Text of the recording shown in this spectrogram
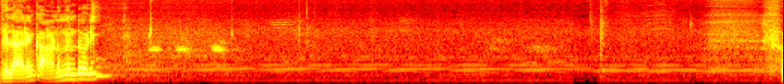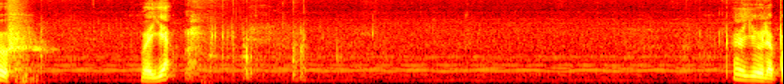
ഇതിൽ ആരും കാണുന്നുണ്ടോളി. വയ്യ കഴിയൂലപ്പ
